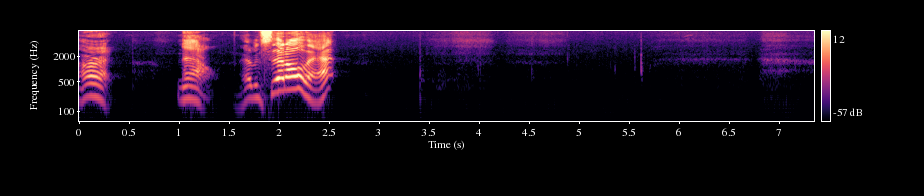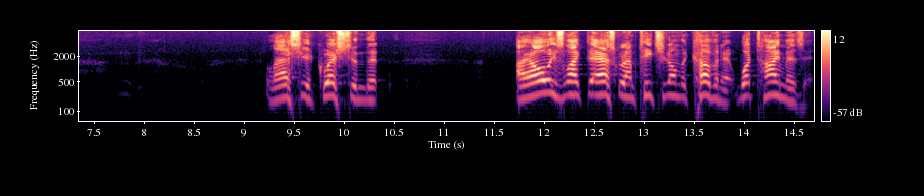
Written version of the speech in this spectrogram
All right. Now, having said all that, I'll ask you a question that I always like to ask when I'm teaching on the covenant, what time is it?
